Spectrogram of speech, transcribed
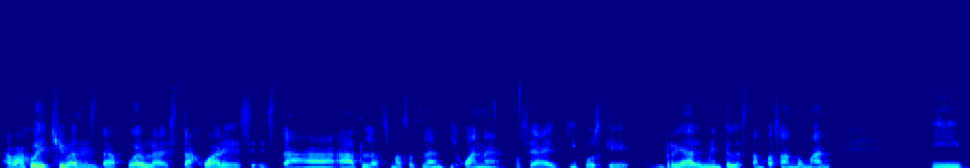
abajo de Chivas está Puebla, está Juárez, está Atlas, Mazatlán, Tijuana. O sea, equipos que realmente le están pasando mal. Y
